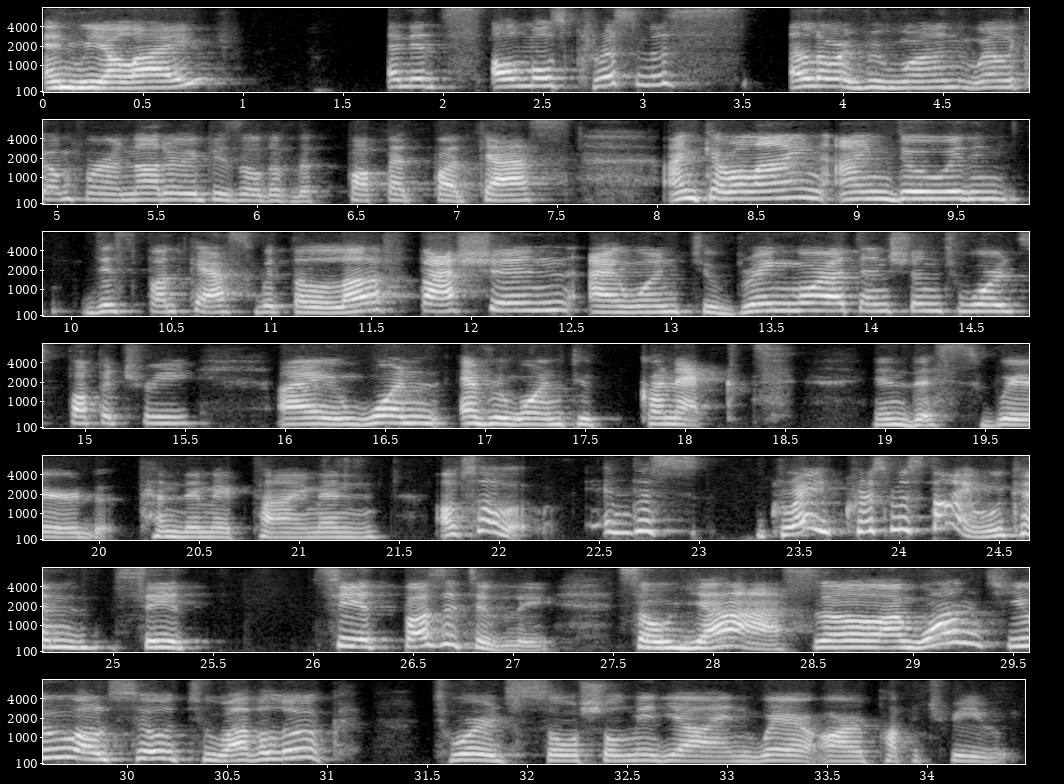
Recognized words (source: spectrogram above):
and we are live. And it's almost Christmas. Hello, everyone. Welcome for another episode of the Puppet Podcast. I'm Caroline. I'm doing this podcast with a lot of passion. I want to bring more attention towards puppetry. I want everyone to connect in this weird pandemic time and also in this great Christmas time. We can see it see it positively. So yeah, so I want you also to have a look towards social media and where our puppetry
